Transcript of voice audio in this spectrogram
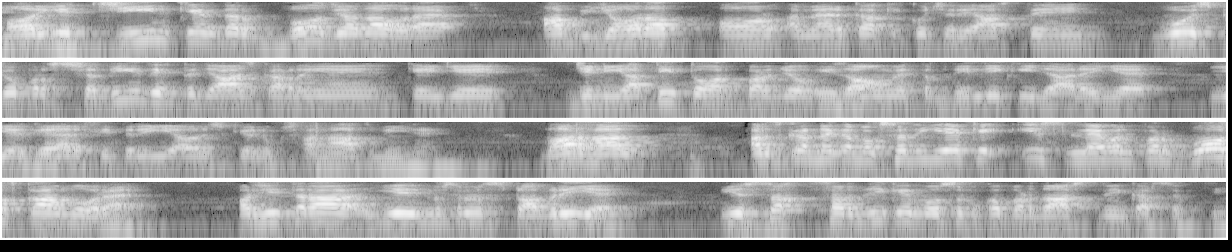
اور یہ چین کے اندر بہت زیادہ ہو رہا ہے۔ اب یورپ اور امریکہ کی کچھ ریاستیں وہ اس کے اوپر شدید احتجاج کر رہی ہیں کہ یہ جنیاتی طور پر جو غذاؤں میں تبدیلی کی جا رہی ہے، یہ غیر فطری ہے اور اس کے نقصانات بھی ہیں۔ بہرحال، عرض کرنے کا مقصد یہ ہے کہ اس لیول پر بہت کام ہو رہا ہے اور اسی طرح یہ مثلاً اسٹرابری ہے، یہ سخت سردی کے موسم کو برداشت نہیں کر سکتی۔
